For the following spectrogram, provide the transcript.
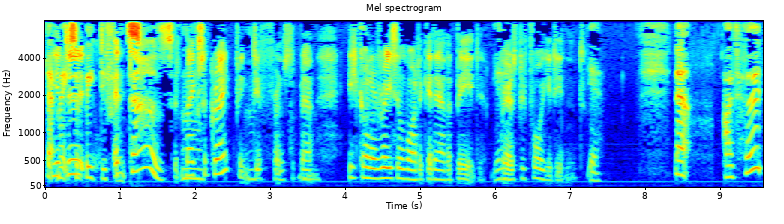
that you makes do- a big difference. It does. It makes a great big difference about you've got a reason why to get out of bed, Yeah. whereas before you didn't. Yeah. Now, I've heard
